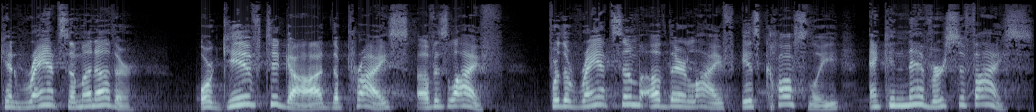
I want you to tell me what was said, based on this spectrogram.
can ransom another or give to God the price of his life. For the ransom of their life is costly and can never suffice.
